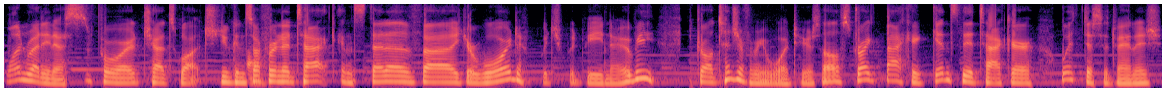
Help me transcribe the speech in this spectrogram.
one readiness for Chad Squatch. You can Ah. suffer an attack instead of uh, your ward, which would be Niobe. Draw attention from your ward to yourself. Strike back against the attacker with disadvantage.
